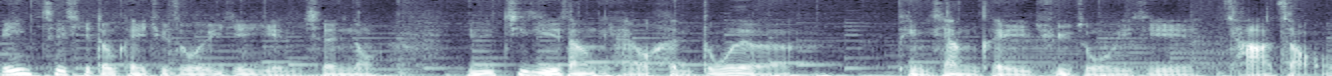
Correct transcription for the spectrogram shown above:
哎，这些都可以去做一些延伸哦。其实季节商品还有很多的。品相可以去做一些查找哦，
